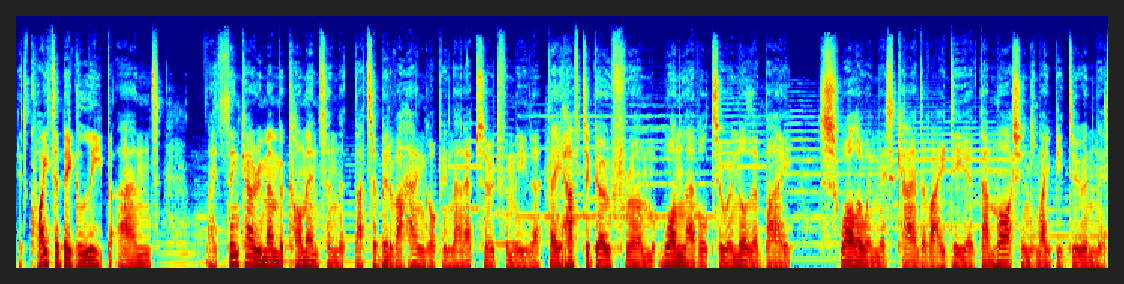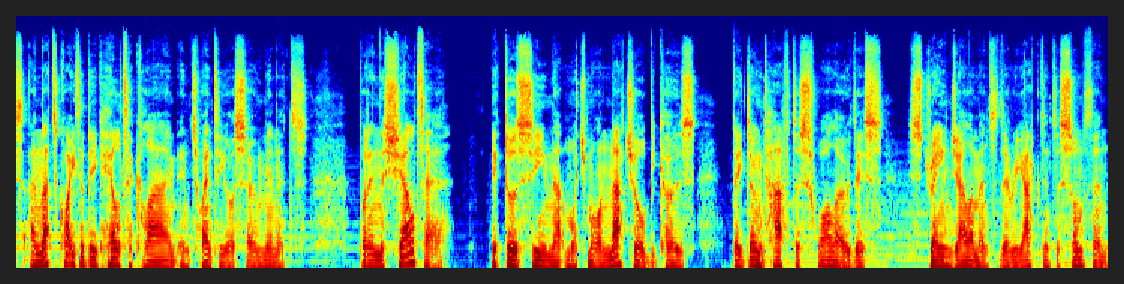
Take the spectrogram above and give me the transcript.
it's quite a big leap and I think I remember commenting that that's a bit of a hang up in that episode for me that they have to go from one level to another by swallowing this kind of idea that Martians might be doing this, and that's quite a big hill to climb in 20 or so minutes. But in the shelter, it does seem that much more natural because they don't have to swallow this strange element. They're reacting to something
